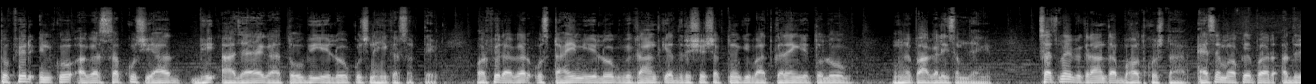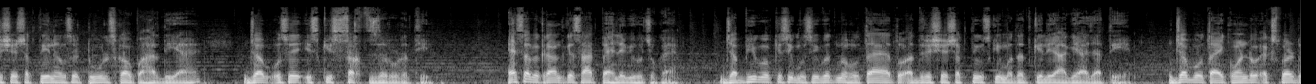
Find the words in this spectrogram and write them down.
तो फिर इनको अगर सब कुछ याद भी आ जाएगा तो भी ये लोग कुछ नहीं कर सकते। और फिर अगर उस टाइम ये लोग विक्रांत की अदृश्य शक्तियों की बात करेंगे तो लोग उन्हें पागल ही समझेंगे। सच में विक्रांत अब बहुत खुश था। ऐसे मौके पर अदृश्य शक्ति ने उसे टूल्स का उपहार दिया है, जब उसे इसकी सख्त ज़रूरत थी। ऐसा विक्रांत के साथ पहले भी हो चुका है। जब भी वो किसी मुसीबत में होता है तो अदृश्य शक्ति उसकी मदद के लिए आगे आ जाती है। जब वो ताइक्वांडो एक्सपर्ट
